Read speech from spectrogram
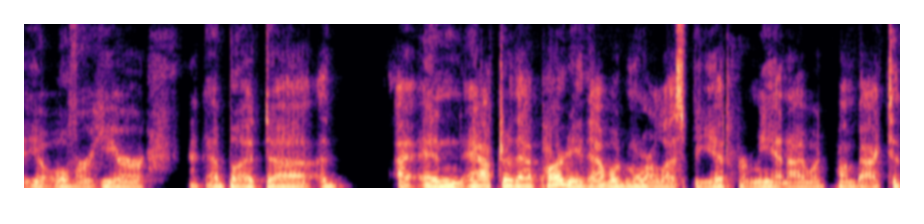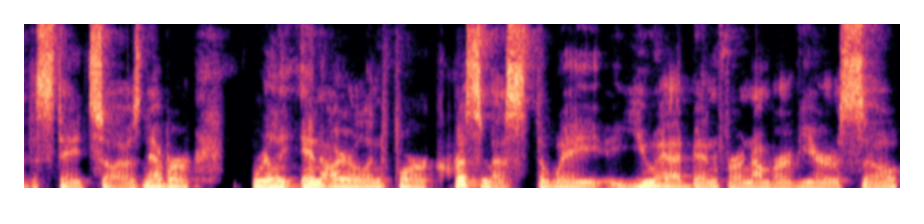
you know over here. Uh, but uh I, and after that party that would more or less be it for me and i would come back to the states. So i was never really in ireland for christmas the way you had been for a number of years. So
